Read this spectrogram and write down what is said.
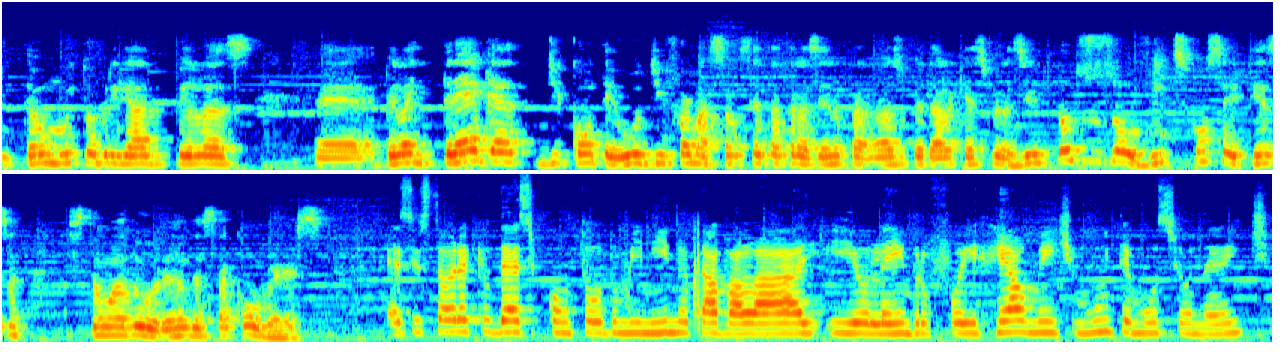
Então, muito obrigado pelas, é, pela entrega de conteúdo, de informação que você está trazendo para nós, o Pedala Cast Brasil. E todos os ouvintes, com certeza, estão adorando essa conversa. Essa história que o Décio contou do menino, eu estava lá e eu lembro, foi realmente muito emocionante,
